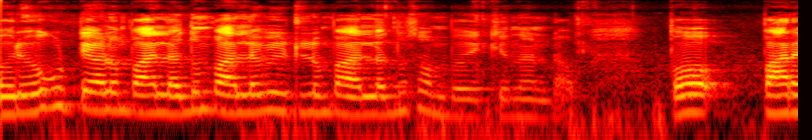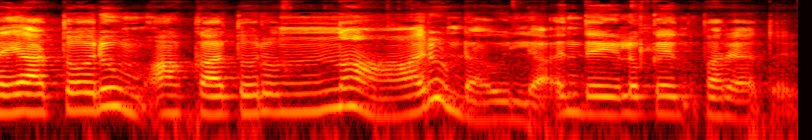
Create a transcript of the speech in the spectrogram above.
ഓരോ കുട്ടികളും പലതും പല വീട്ടിലും പലതും സംഭവിക്കുന്നുണ്ടാവും. അപ്പോൾ പറയാത്തവരും ആക്കാത്തവരും ഒന്നും ആരും ഉണ്ടാവില്ല. എന്തെങ്കിലുമൊക്കെ പറയാത്തവർ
